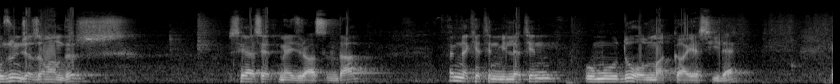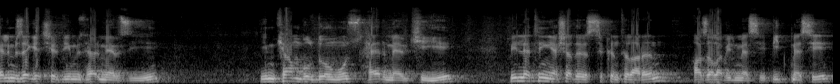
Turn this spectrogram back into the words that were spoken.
uzunca zamandır siyaset mecrasında memleketin, milletin umudu olmak gayesiyle elimize geçirdiğimiz her mevziyi, imkan bulduğumuz her mevkiyi, milletin yaşadığı sıkıntıların azalabilmesi, bitmesi,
